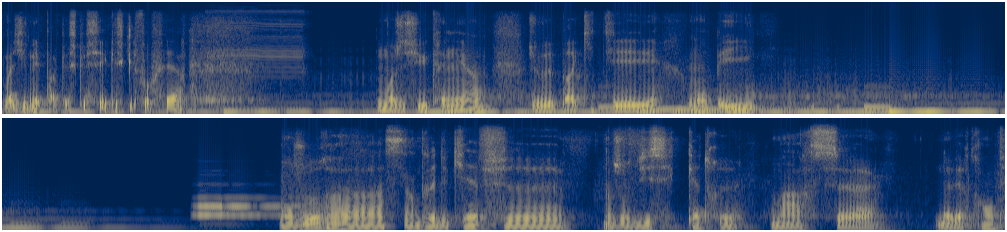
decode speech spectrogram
Imaginez pas qu'est-ce que c'est, qu'est-ce qu'il faut faire. Moi, je suis ukrainien, je veux pas quitter mon pays. Bonjour, euh, c'est André de Kiev. Euh, aujourd'hui, c'est 4 mars. 9h30.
